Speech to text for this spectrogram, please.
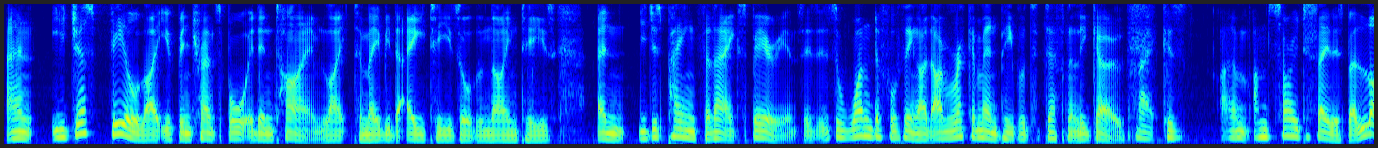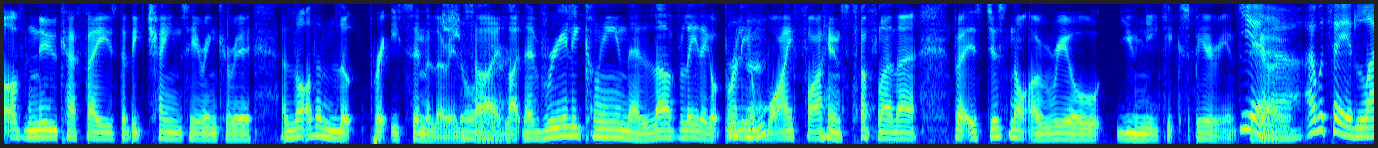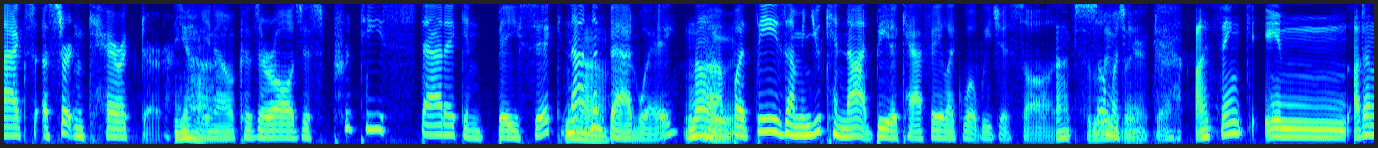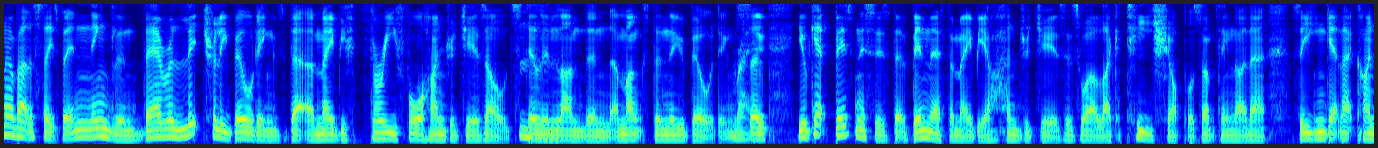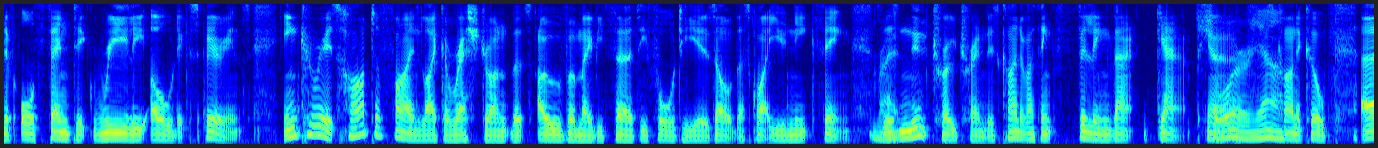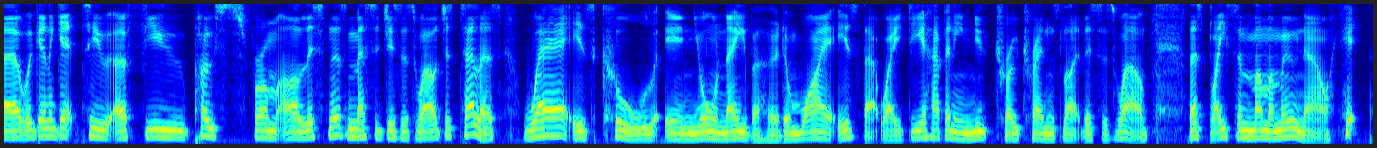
And you just feel like you've been transported in time, like to maybe the 80s or the 90s. And you're just paying for that experience. It's, it's a wonderful thing. I, I recommend people to definitely go. Right. Because I'm, I'm sorry to say this, but a lot of new cafes, the big chains here in Korea, a lot of them look pretty similar inside. Like they're really clean, they're lovely, they got brilliant Mm-hmm. Wi-Fi and stuff like that. But it's just not a real unique experience to go. Yeah, I would say it lacks a certain character. Yeah. You know, because they're all just pretty static and basic, not in a bad way. No. Uh, but these, I mean, you cannot beat a cafe like what we just saw. Absolutely, so much character. I think in I don't know about the states, but in England there are literally buildings that are maybe three, four hundred years old, still in London amongst the new buildings. Right. So you'll get businesses that have been there for maybe a hundred years as well, like a tea shop or something like that. So you can get that kind of authentic, really old experience. In Korea, it's hard to find like a restaurant that's over maybe 30, 40 years old. That's quite a unique thing. So this Neutro trend is kind of, I think, filling that gap. Sure, It's yeah. kind of cool. Uh, we're going to get to a few posts from our listeners, messages as well. Just tell us where is cool in your neighborhood and why it is that way. Do you have any neutro trends like this as well? Let's play some Mamamoo now. Hip.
